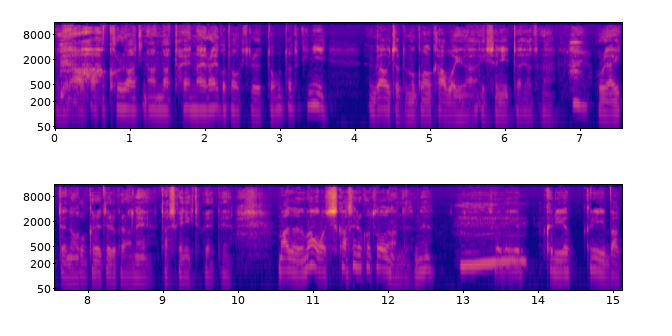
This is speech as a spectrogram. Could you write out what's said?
で、ああ、これはなんだ、大変な偉いことが起きてると思った時に、ガウチョと向こうのカーボーイが一緒に行ったやつが、はい、俺が行ってるの遅れてるからね、助けに来てくれて、まず馬を落ち着かせることなんですね。それでゆっくりゆっくりバッ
